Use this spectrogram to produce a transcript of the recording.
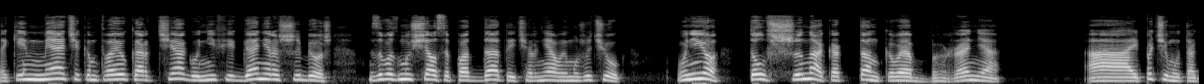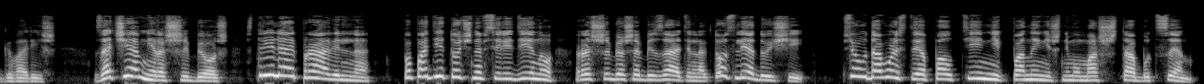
«Таким мячиком твою корчагу нифига не расшибешь!» — завозмущался поддатый чернявый мужичок. «У нее толщина, как танковая броня!» «Ай, почему так говоришь? Зачем не расшибешь? Стреляй правильно!» Попади точно в середину, расшибешь обязательно. Кто следующий? Все удовольствие полтинник по нынешнему масштабу цен.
